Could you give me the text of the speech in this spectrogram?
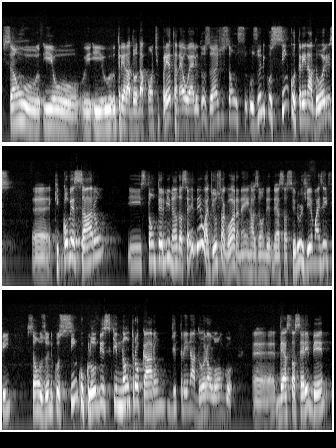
são o, e, o, e o, treinador da Ponte Preta, né, o Hélio dos Anjos, são os, os únicos cinco treinadores é, que começaram e estão terminando a Série B. O Adilson agora, né, em razão de, dessa cirurgia, mas enfim, são os únicos cinco clubes que não trocaram de treinador ao longo é, desta Série B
